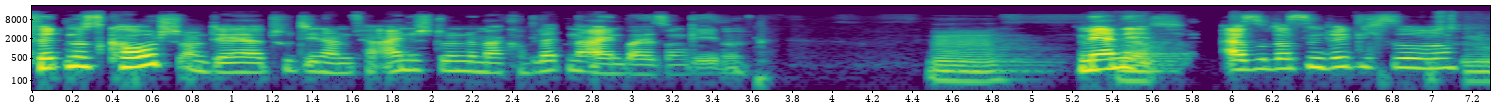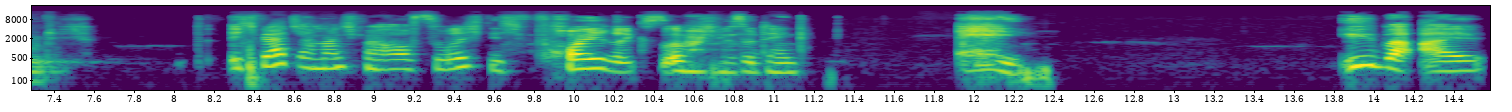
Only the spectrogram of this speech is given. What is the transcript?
Fitnesscoach und der tut dir dann für eine Stunde mal komplett eine Einweisung geben. Mhm. Mehr Ja. nicht. Also das sind wirklich so, Absolut. ich werde da manchmal auch so richtig feurig, so, ich mir so denke, ey, überall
